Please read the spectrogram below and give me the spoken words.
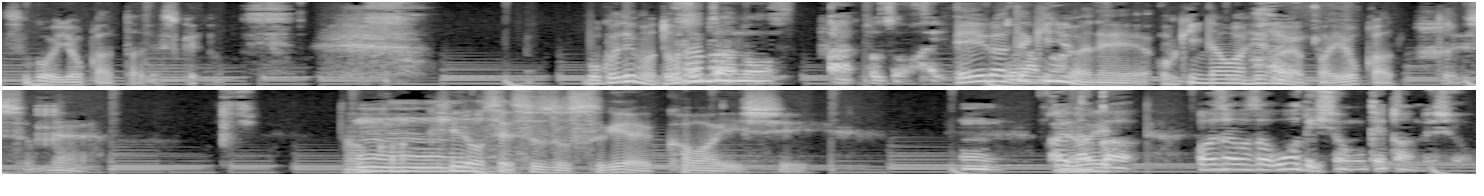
すごい良かったですけど。僕でもドラマ、の、あ、どうぞ、はい。映画的にドはね、沖縄編がやっぱ良かったですよね。なんうんか、広瀬すずすげえ可愛いし。うん。あれ、なんか、わざわざオーディション受けたんでしょ？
